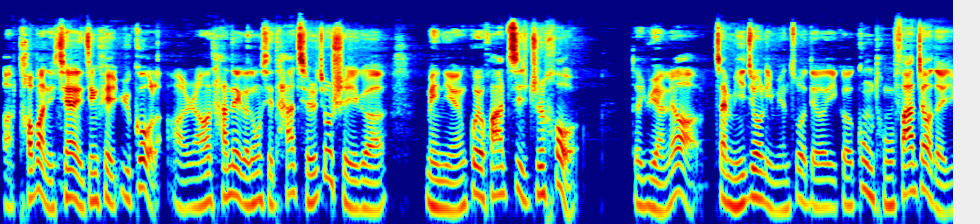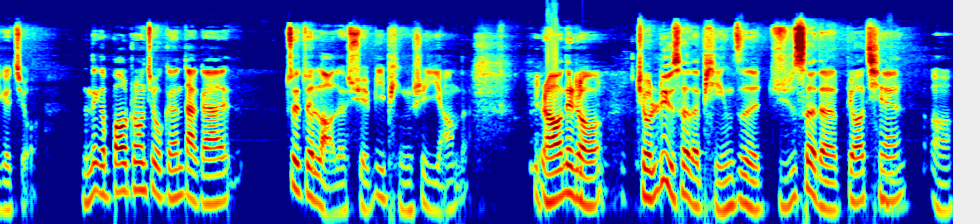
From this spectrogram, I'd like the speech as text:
啊，淘宝你现在已经可以预购了啊。然后它那个东西，它其实就是一个每年桂花季之后的原料在米酒里面做的一个共同发酵的一个酒，那个包装就跟大概最最老的雪碧瓶是一样的。然后那种就绿色的瓶子、橘色的标签，嗯，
